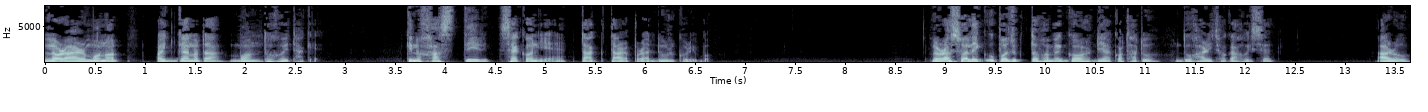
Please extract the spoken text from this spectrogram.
ল'ৰাৰ মনত অজ্ঞানতা বন্ধ হৈ থাকে। কিন্তু শাস্তিৰ চেকনিয়ে তাক তাৰ পৰা দূৰ কৰিব। ল'ৰা ছোৱালীক উপযুক্তভাৱে গঢ় দিয়া কথাটো দোহাৰি থকা হৈছে। আৰু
